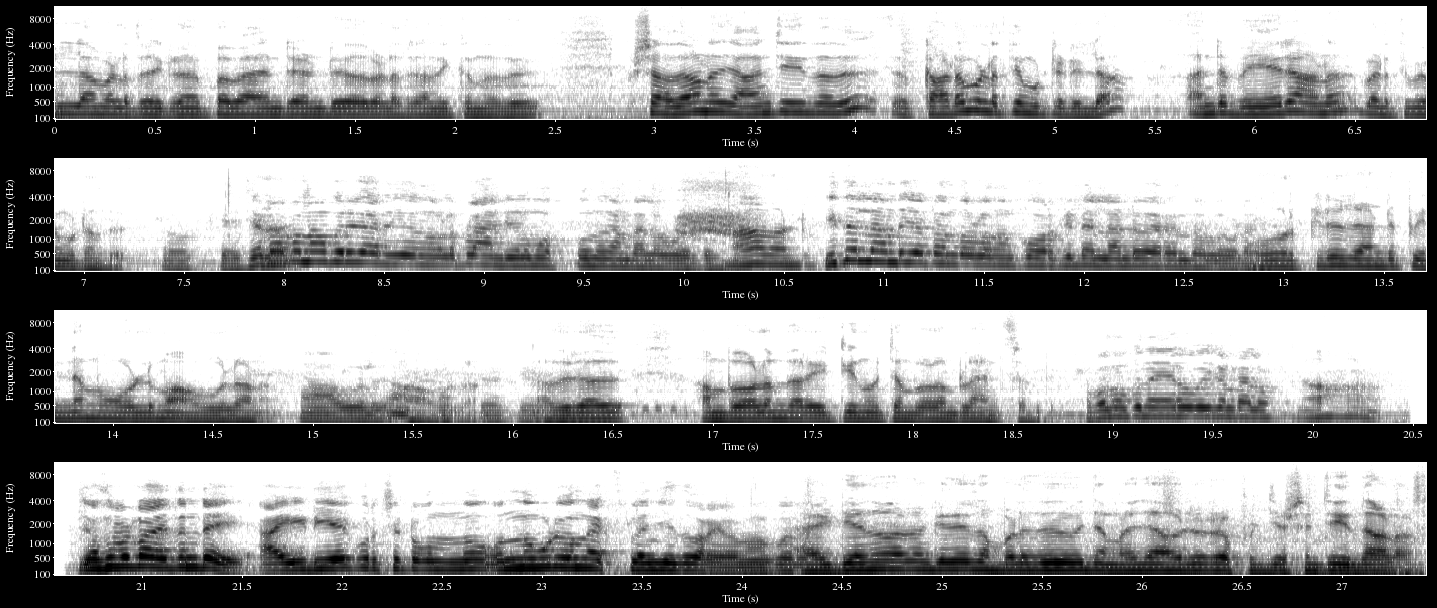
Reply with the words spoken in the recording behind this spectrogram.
എല്ലാം വെള്ളത്തിൽ നിൽക്കണം. ഇപ്പോൾ വാന്റെ ഉണ്ട് വെള്ളത്തിലാണ് നിൽക്കുന്നത് പക്ഷെ അതാണ് ഞാൻ ചെയ്യുന്നത്. കട വെള്ളത്തിൽ മുട്ടിട്ടില്ല അതിന്റെ വേരാണ് വെള്ളത്തിൽ പോയി മുട്ടുന്നത്. ചേട്ടാ അപ്പൊ നമുക്കൊരു കാര്യം ചെയ്യാം. നമ്മുടെ പ്ലാന്റുകൾ മൊത്തം ഒന്ന് കണ്ടാലോ പോയിട്ട്. ആ കണ്ടു. ഇതല്ലാണ്ട് ചേട്ടാ നമുക്ക് ഓർക്കിഡ് അല്ലാണ്ട് വേറെ ഇവിടെ? ഓർക്കിഡ് അല്ലാണ്ട് പിന്നെ മുകളിൽ മാവുകളാണ്. മാവുകൾ ഓക്കെ അതൊരു അമ്പതോളം വെറൈറ്റി നൂറ്റമ്പതോളം പ്ലാന്റ്സ് ഉണ്ട്. അപ്പൊ നമുക്ക് നേരെ പോയി കണ്ടാലോ? ആ ജോസഫ് ഏട്ടാ ഇതിന്റെ ഐഡിയയെ കുറിച്ചിട്ട് ഒന്ന് ഒന്നുകൂടി ഒന്ന് എക്സ്പ്ലെയിൻ ചെയ്ത് പറയാമോ? നമുക്ക് ഐഡിയ എന്ന് പറഞ്ഞെങ്കിൽ നമ്മളിത് ഞങ്ങൾ ഞാൻ ഒരു റെഫ്രിജറേഷൻ ചെയ്യുന്ന ആളാണ്.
